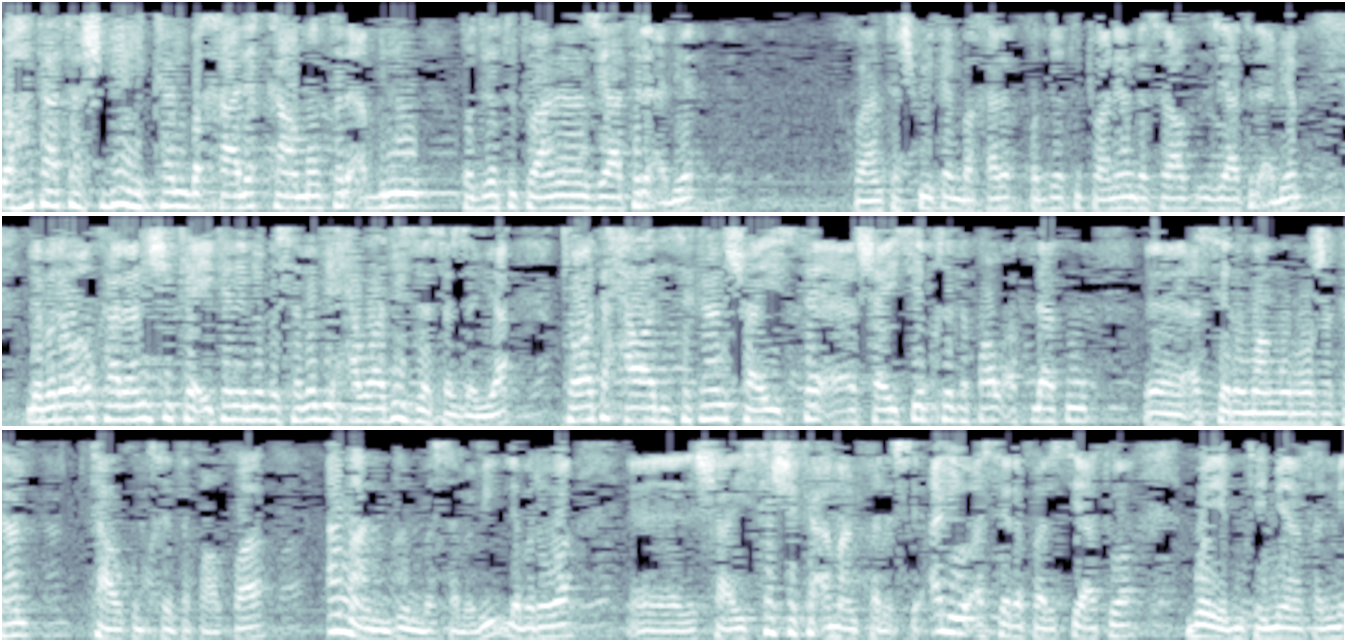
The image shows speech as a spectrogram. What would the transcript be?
وهتا تشبيه كان بخالق كامل تر ابن قدرة توانا زياتر أبي خوان تشبيه بخالق قدرة توانيان دسرات زيادة الأبيض لبرو أو كارانشي كأيكن بسبب حوادث لسر زويا كواتا حوادث كان شايسي بخيط فال أفلاكو أسير ومان الروجة كان تاوكو بخيط فال أمان دون بسببي لبروا شايسة شك أمان فرسي ألي وأسير فرسي أتوا بوي ابن تيمية فرمي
